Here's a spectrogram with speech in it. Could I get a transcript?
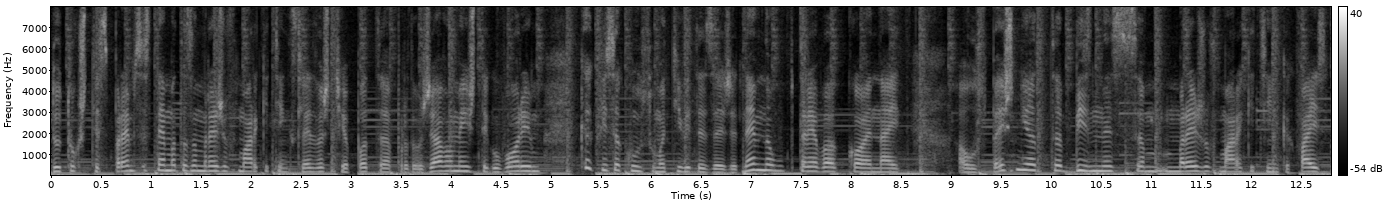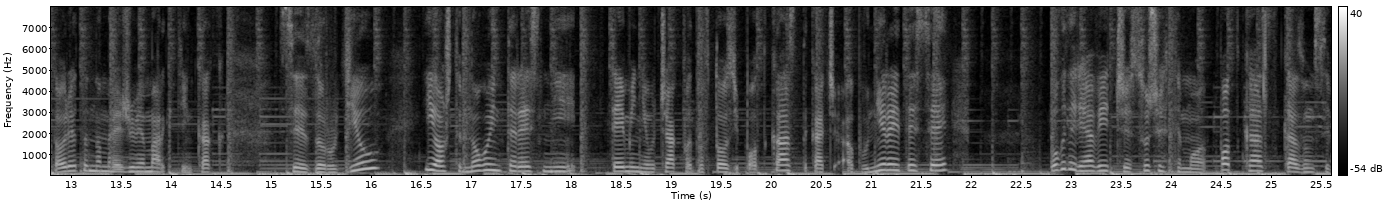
До тук ще спрем с темата за мрежов маркетинг. Следващия път продължаваме и ще говорим какви са консумативите за ежедневна употреба, кой е най- успешният бизнес мрежов маркетинг, каква е историята на мрежовия маркетинг, как се е зародил и още много интересни теми ни очакват в този подкаст, така че абонирайте се. Благодаря ви, че слушахте моя подкаст. Казвам се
